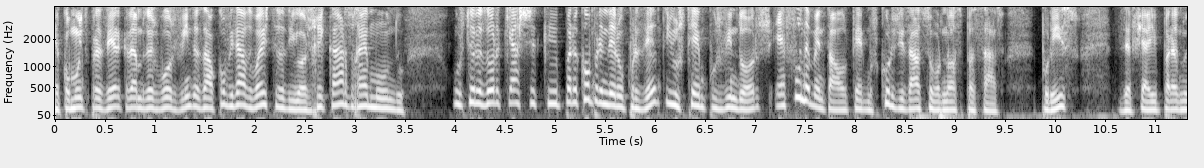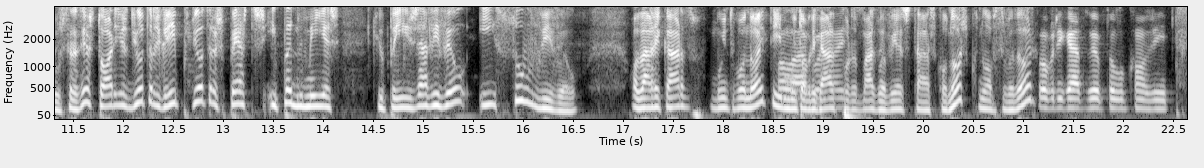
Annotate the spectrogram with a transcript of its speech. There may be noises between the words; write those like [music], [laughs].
É com muito prazer que damos as boas-vindas ao convidado extra de hoje, Ricardo Raimundo. Um historiador que acha que, para compreender o presente e os tempos vindouros, é fundamental termos curiosidade sobre o nosso passado. Por isso, desafiei-o para nos trazer histórias de outras gripes, de outras pestes e pandemias que o país já viveu e sobreviveu. Olá, Ricardo, muito boa noite e Olá, muito obrigado por mais uma vez estares connosco no Observador. Obrigado eu pelo convite.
